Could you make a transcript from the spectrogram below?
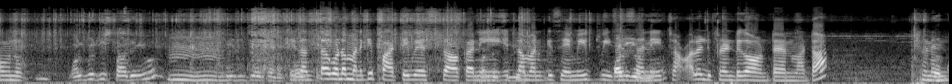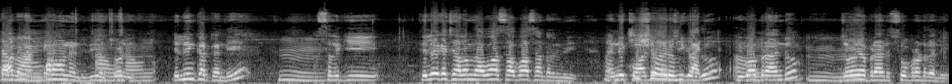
అవును. ఇదంతా కూడా మనకి పార్టీ వేర్ స్టాక్ అని ఇట్లా మనకి సెమీ పీసెస్ అని చాలా డిఫరెంట్గా ఉంటాయి అనమాట అవును. అసలుకి తెలియక చాలా మంది అవాస్ అవాస్ అంటారండి. అన్ని క్వాలిటీ కాదు. ఇవా బ్రాండ్ జోయా బ్రాండ్ సూపర్ ఉంటుందండి.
